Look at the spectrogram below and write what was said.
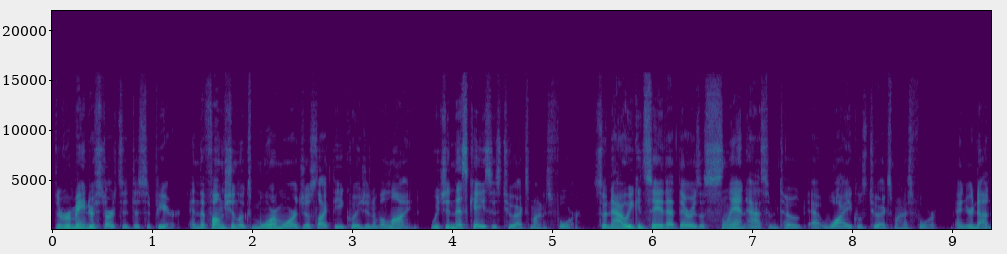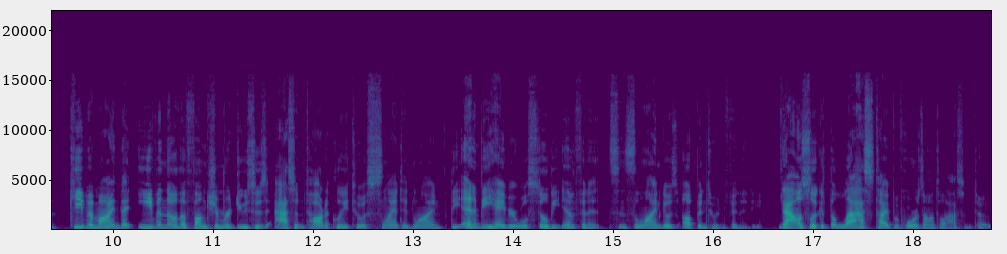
the remainder starts to disappear, and the function looks more and more just like the equation of a line, which in this case is 2x minus 4. So now we can say that there is a slant asymptote at y equals 2x minus 4, and you're done. Keep in mind that even though the function reduces asymptotically to a slanted line, the end behavior will still be infinite since the line goes up into infinity infinity. Now let's look at the last type of horizontal asymptote.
